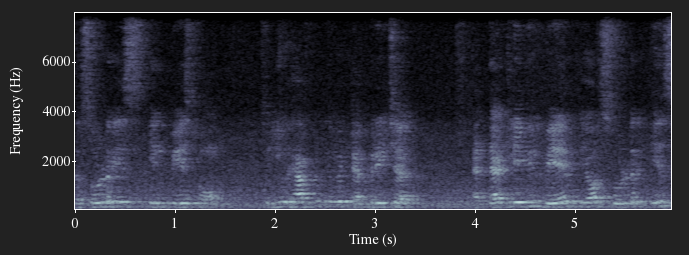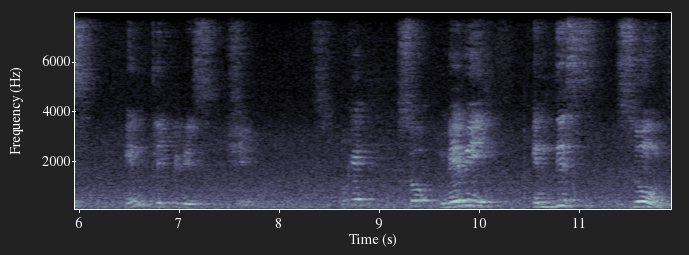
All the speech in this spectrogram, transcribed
the solder is in paste form so you have to give a temperature at that level where your solder is in liquidious shape. Okay? So maybe in this zone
